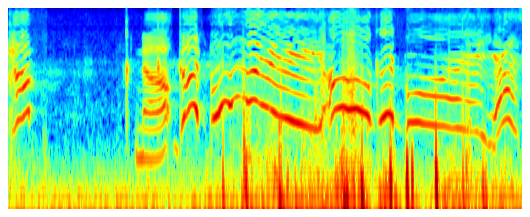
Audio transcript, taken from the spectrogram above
Come! No. Good boy! Oh, good boy! Yes!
